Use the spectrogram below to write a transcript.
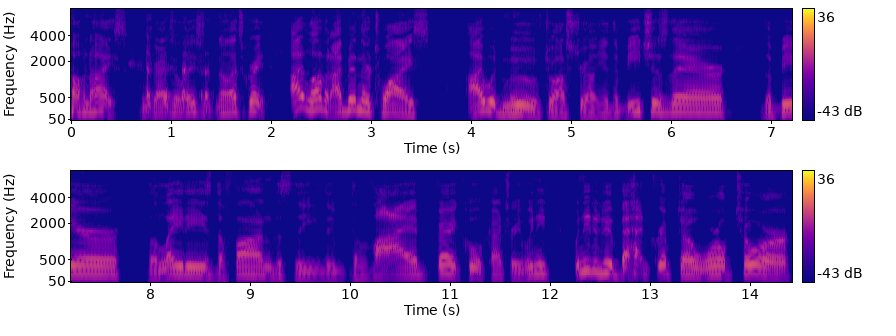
Oh, nice! Congratulations! no, that's great. I love it. I've been there twice. I would move to Australia. The beaches there the beer, the ladies, the fun, this the the the vibe. Very cool country. We need we need to do a bad crypto world tour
